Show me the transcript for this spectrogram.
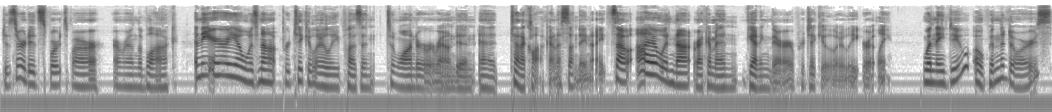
deserted sports bar around the block and the area was not particularly pleasant to wander around in at 10 o'clock on a Sunday night, so I would not recommend getting there particularly early. When they do open the doors,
